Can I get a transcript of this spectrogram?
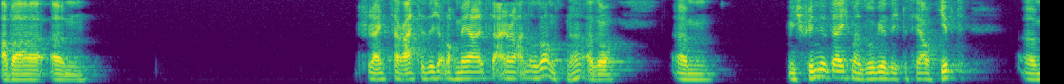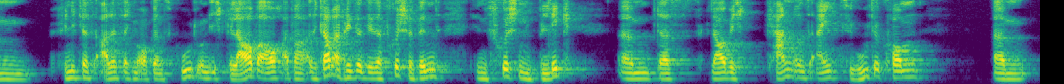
Aber ähm, vielleicht zerreißt er sich auch noch mehr als der eine oder andere sonst. Ne? Also ähm, ich finde, sag ich mal, so wie er sich bisher auch gibt, ähm, finde ich das alles, sag ich mal, auch ganz gut. Und ich glaube auch einfach, also ich glaube einfach, dieser, dieser frische Wind, diesen frischen Blick, ähm, das, glaube ich, kann uns eigentlich zugutekommen. Ähm,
